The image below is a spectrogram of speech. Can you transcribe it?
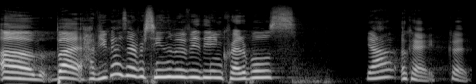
Um, but have you guys ever seen the movie The Incredibles? Yeah? Okay, good.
